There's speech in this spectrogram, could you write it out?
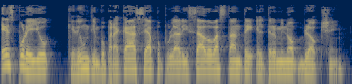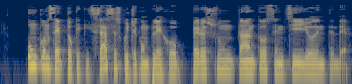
Es por ello que de un tiempo para acá se ha popularizado bastante el término blockchain. Un concepto que quizás se escuche complejo, pero es un tanto sencillo de entender.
